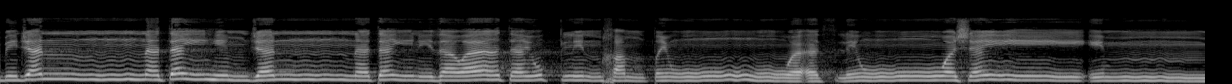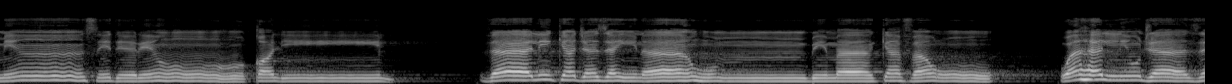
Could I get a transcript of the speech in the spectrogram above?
بجنتيهم جنتين ذوات يكل خمط وأثل وشيء من سدر قليل. ذلك جزيناهم بما كفروا. وهل يجازى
